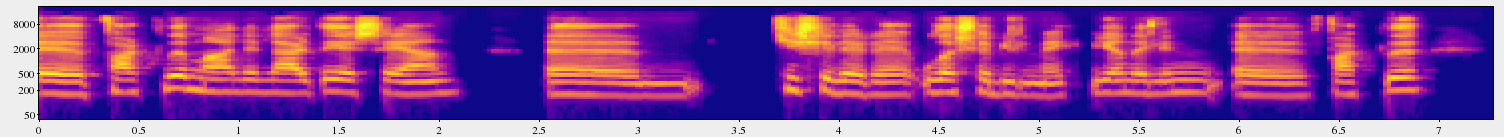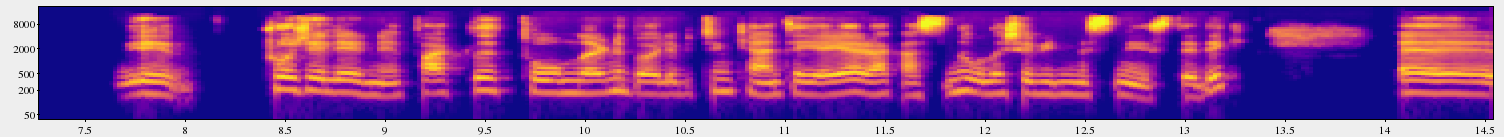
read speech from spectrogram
E, farklı mahallelerde yaşayan e, kişilere ulaşabilmek, Biennale'in e, farklı e, projelerini, farklı tohumlarını böyle bütün kente yayarak aslında ulaşabilmesini istedik. E,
